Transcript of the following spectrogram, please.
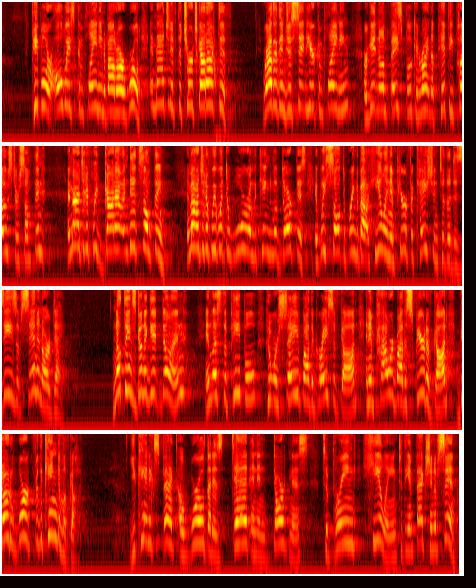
People are always complaining about our world. Imagine if the church got active. Rather than just sitting here complaining or getting on Facebook and writing a pithy post or something, imagine if we got out and did something. Imagine if we went to war on the kingdom of darkness, if we sought to bring about healing and purification to the disease of sin in our day. Nothing's going to get done unless the people who are saved by the grace of God and empowered by the Spirit of God go to work for the kingdom of God. You can't expect a world that is dead and in darkness to bring healing to the infection of sin.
